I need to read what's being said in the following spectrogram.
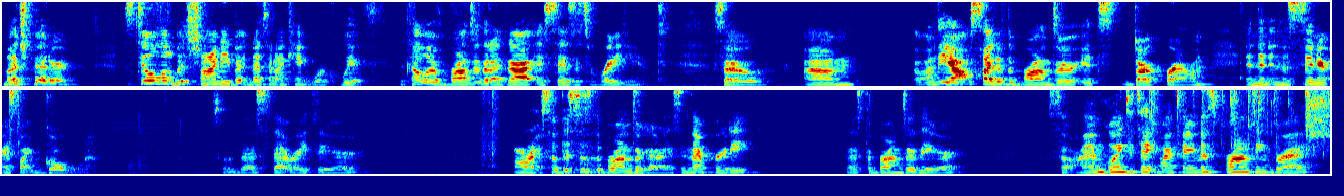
Much better. Still a little bit shiny, but nothing I can't work with. The color of bronzer that I got, it says it's radiant. So um, on the outside of the bronzer, it's dark brown. And then in the center, it's like gold. So that's that right there. All right, so this is the bronzer, guys. Isn't that pretty? That's the bronzer there. So I am going to take my famous bronzing brush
